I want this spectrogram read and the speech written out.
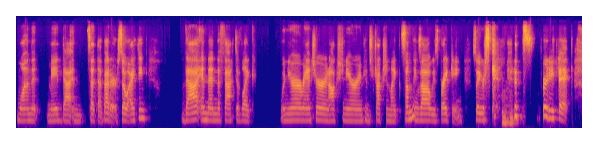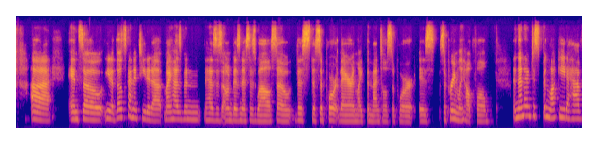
one that made that and set that better. So I think that, and then the fact of like, when you're a rancher and auctioneer in construction, like something's always breaking. So your skin is pretty thick. Uh, and so, you know, those kind of teed it up. My husband has his own business as well. So this, the support there and like the mental support is supremely helpful. And then I've just been lucky to have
